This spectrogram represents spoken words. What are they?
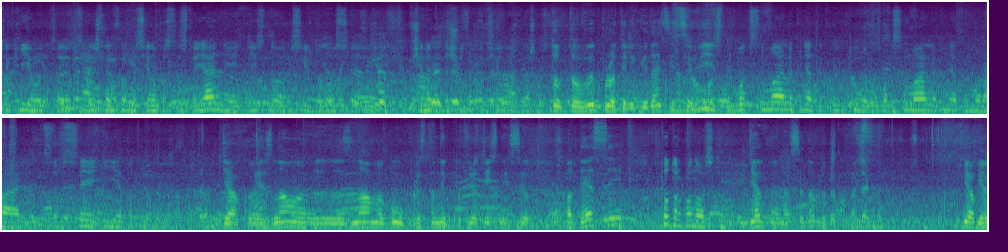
такі от е, фізичне інформаційне протистояння і дійсно Росії вдалося вчинити те, що захотіли нашим Тобто ви проти ліквідації цього? Звісно, максимально підняти культуру, максимально підняти мораль. Це все і є патріотизм. Дякую. З нами з нами був представник патріотичних сил Одеси. Тодор Пановський. Дякую на все добре. До побачення. Дякую. Дякую.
